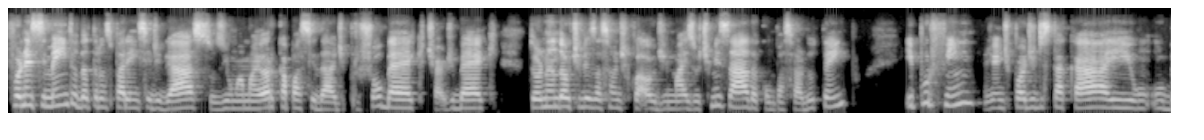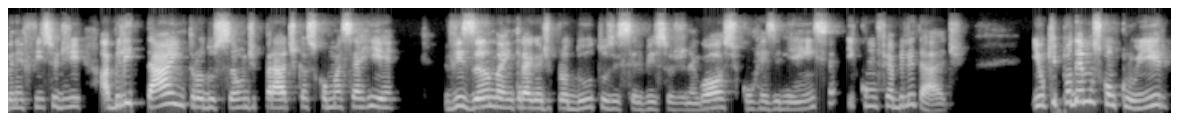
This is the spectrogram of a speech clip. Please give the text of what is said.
fornecimento da transparência de gastos e uma maior capacidade para o showback, chargeback, tornando a utilização de cloud mais otimizada com o passar do tempo. E, por fim, a gente pode destacar aí um, o benefício de habilitar a introdução de práticas como SRE, visando a entrega de produtos e serviços de negócio com resiliência e confiabilidade. E o que podemos concluir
